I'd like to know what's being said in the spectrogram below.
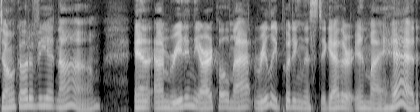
don't go to Vietnam. And I'm reading the article, not really putting this together in my head,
